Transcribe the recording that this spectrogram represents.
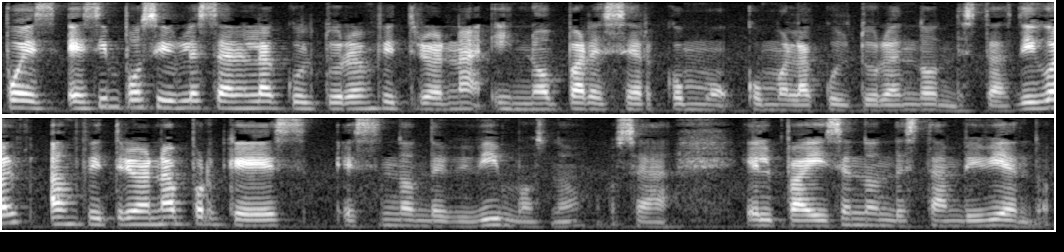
pues es imposible estar en la cultura anfitriona y no parecer como, como la cultura en donde estás. Digo anfitriona porque es, es en donde vivimos, ¿no? O sea, el país en donde están viviendo.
